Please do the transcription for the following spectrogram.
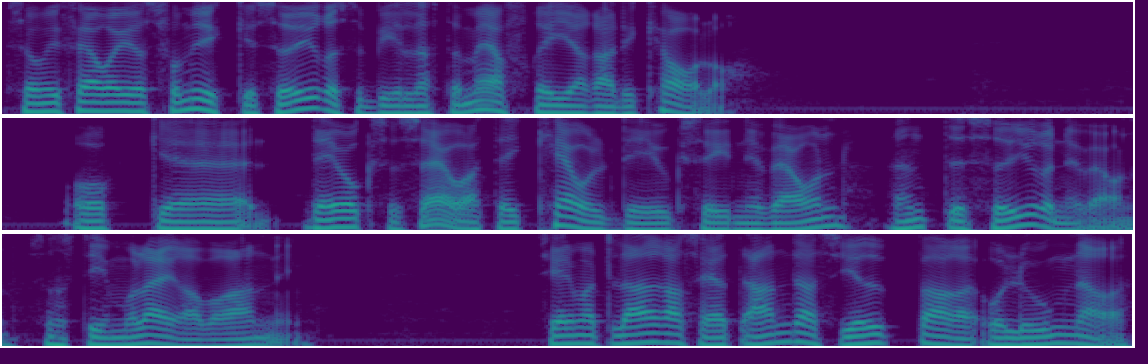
Så om vi får i oss för mycket syre så bildas det mer fria radikaler. Och eh, det är också så att det är koldioxidnivån, inte syrenivån, som stimulerar vår andning. Så genom att lära sig att andas djupare och lugnare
